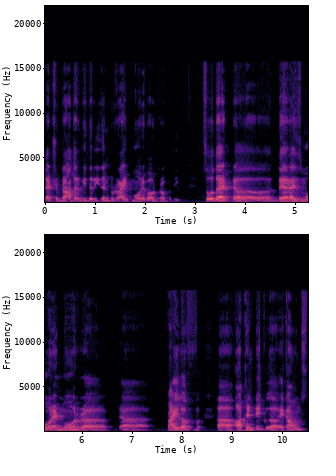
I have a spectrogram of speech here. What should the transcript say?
that should rather be the reason to write more about draupadi so that uh, there is more and more uh, uh pile of uh, authentic uh, accounts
